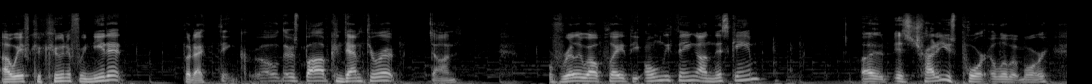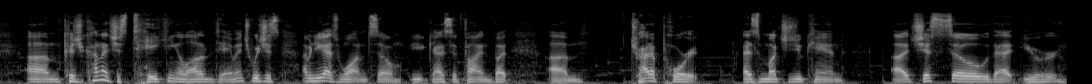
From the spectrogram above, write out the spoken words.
Uh, we have Cocoon if we need it, but I think, oh, there's Bob condemned through it. Done. Really well played. The only thing on this game uh, is try to use port a little bit more because um, you're kind of just taking a lot of the damage, which is, I mean, you guys won, so you guys did fine, but um, try to port as much as you can, uh, just so that you're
